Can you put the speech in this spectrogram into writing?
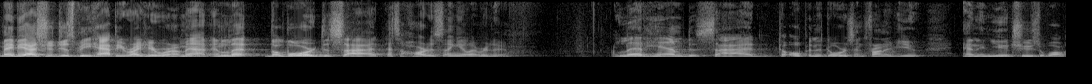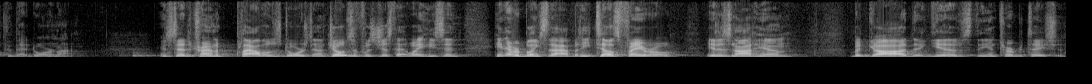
Maybe I should just be happy right here where I'm at and let the Lord decide. That's the hardest thing you'll ever do. Let Him decide to open the doors in front of you, and then you choose to walk through that door or not. Instead of trying to plow those doors down. Joseph was just that way. He said, he never blinks an eye, but he tells Pharaoh, it is not him, but God that gives the interpretation.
